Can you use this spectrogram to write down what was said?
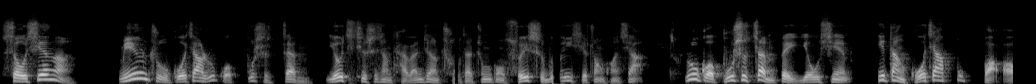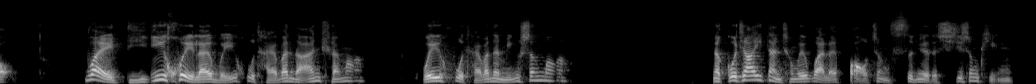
首先啊，民主国家如果不是战，尤其是像台湾这样处在中共随时威胁状况下，如果不是战备优先，一旦国家不保，外敌会来维护台湾的安全吗？维护台湾的民生吗？那国家一旦成为外来暴政肆虐的牺牲品，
